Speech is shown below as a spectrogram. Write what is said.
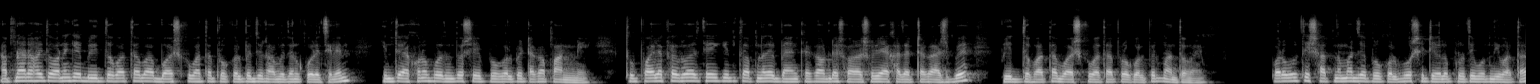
আপনারা হয়তো অনেকে বৃদ্ধ ভাতা বা বয়স্ক ভাতা প্রকল্পের জন্য আবেদন করেছিলেন, কিন্তু এখনও পর্যন্ত সেই প্রকল্পের টাকা পাননি। তো পয়লা ফেব্রুয়ারি থেকে কিন্তু আপনাদের ব্যাঙ্ক অ্যাকাউন্টে সরাসরি এক হাজার টাকা আসবে বৃদ্ধ ভাতা, বয়স্ক ভাতা প্রকল্পের মাধ্যমে। পরবর্তী সাত নম্বর যে প্রকল্প, সেটি হলো প্রতিবন্ধী ভাতা।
